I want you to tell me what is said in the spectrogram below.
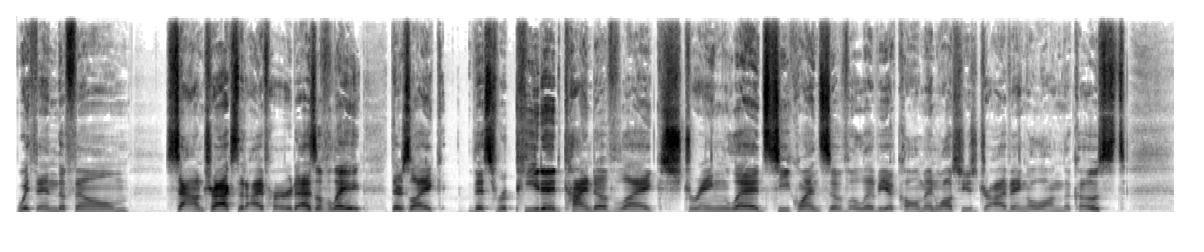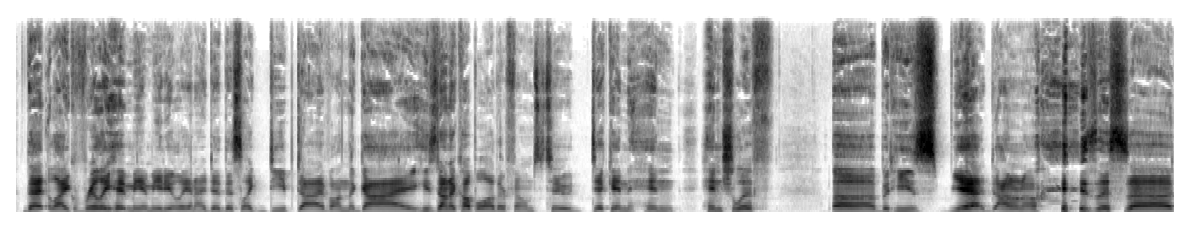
within the film soundtracks that I've heard as of late. There's like this repeated kind of like string led sequence of Olivia Colman while she's driving along the coast that like really hit me immediately and I did this like deep dive on the guy. He's done a couple other films too. Dickon Hin- Hinchliffe. Uh, but he's yeah, I don't know. is this uh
